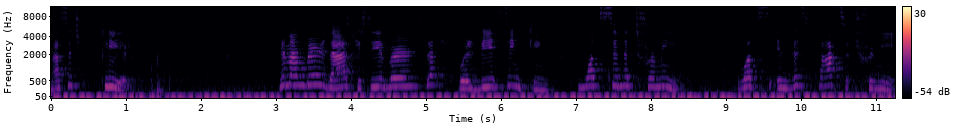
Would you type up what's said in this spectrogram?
message clear Remember that receivers will be thinking, what's in it for me? What's in this message for me?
